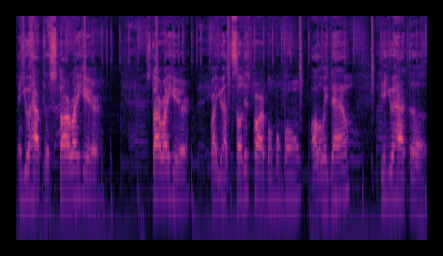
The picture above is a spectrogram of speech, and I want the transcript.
And you'll have to start right here, start right here, right? You have to sew this part, boom, boom, boom, all the way down. Then you have to,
